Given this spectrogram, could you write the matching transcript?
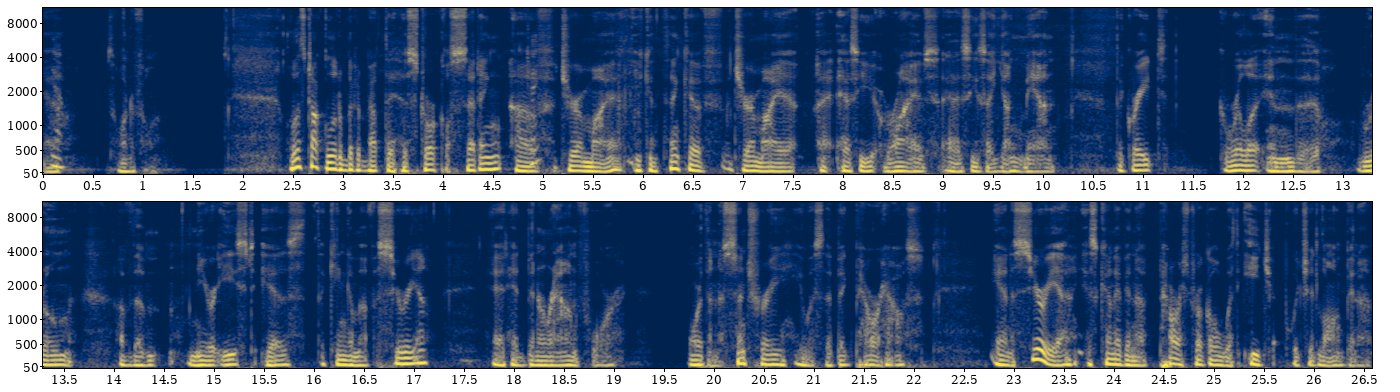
Yeah, Yeah. it's wonderful. Well, let's talk a little bit about the historical setting of Okay. Jeremiah. You can think of Jeremiah uh, as he arrives, as he's a young man. The great gorilla in the room of the Near East is the kingdom of Assyria. It had been around for more than a century. It was the big powerhouse. And Assyria is kind of in a power struggle with Egypt, which had long been a,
